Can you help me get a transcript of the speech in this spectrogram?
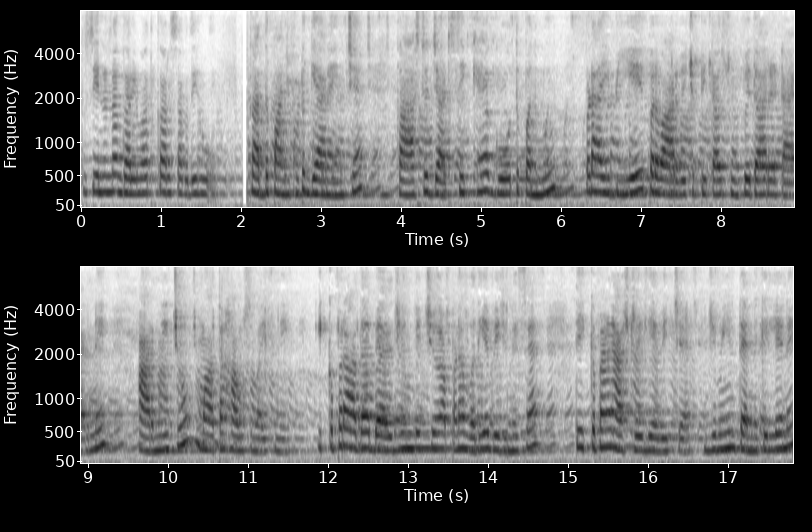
ਤੁਸੀਂ ਇਹਨਾਂ ਨਾਲ ਗੱਲਬਾਤ ਕਰ ਸਕਦੇ ਹੋ। ਕੱਦ 5 ਫੁੱਟ 11 ਇੰਚ ਹੈ ਕਾਸਟ ਜੱਟ ਸਿੱਖ ਹੈ, ਗੋਤ ਪੰਨੂ, ਪੜ੍ਹਾਈ ਬੀਏ ਪਰਿਵਾਰ ਵਿੱਚ ਪਿਤਾ ਸੂਬੇਦਾਰ ਰਿਟਾਇਰ ਨੇ ਆਰਮੀ ਚੋਂ ਮਾਤਾ ਹਾਊਸ ਵਾਈਫ ਨੇ। ਇੱਕ ਭਰਾ ਦਾ ਬੈਲਜੀਅਮ ਵਿੱਚ ਆਪਣਾ ਵਧੀਆ ਬਿਜ਼ਨਸ ਹੈ ਤੇ ਇੱਕ ਭੈਣ ਆਸਟ੍ਰੇਲੀਆ ਵਿੱਚ ਹੈ। ਜ਼ਮੀਨ 3 ਕਿੱਲੇ ਨੇ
